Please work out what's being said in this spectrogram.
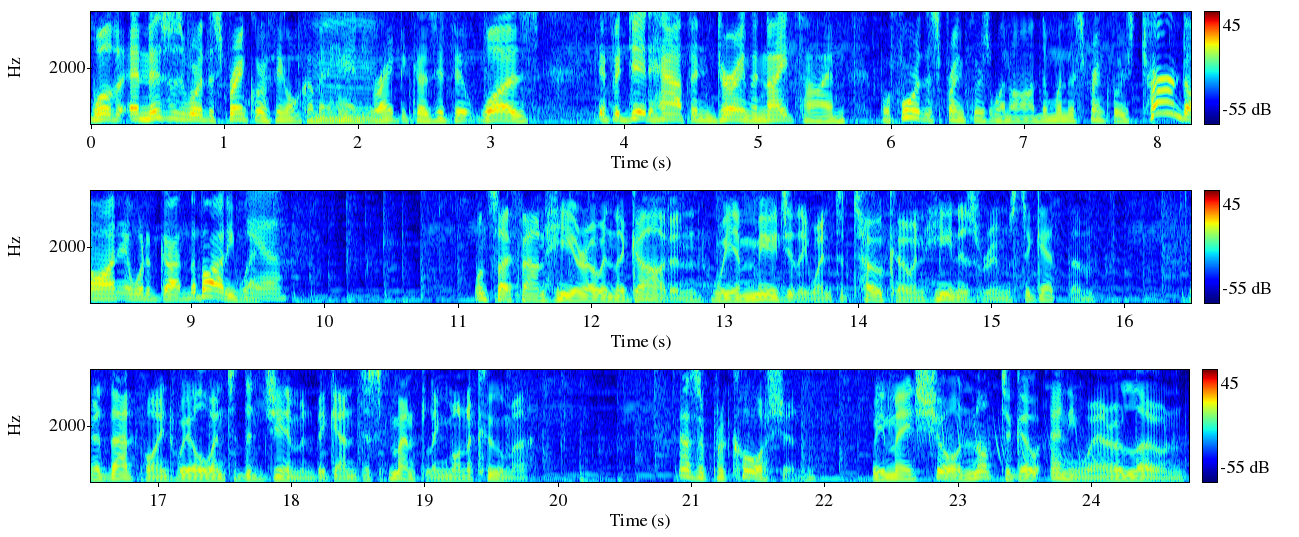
Well, and this is where the sprinkler thing will come in handy, hmm. right? Because if it was, if it did happen during the nighttime before the sprinklers went on, then when the sprinklers turned on, it would have gotten the body wet. Yeah. Once I found Hiro in the garden, we immediately went to Toko and Hina's rooms to get them. At that point, we all went to the gym and began dismantling Monokuma. As a precaution, we made sure not to go anywhere alone.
